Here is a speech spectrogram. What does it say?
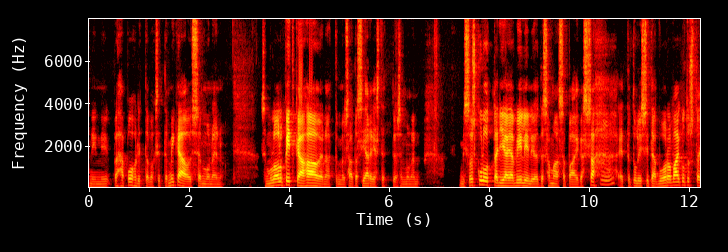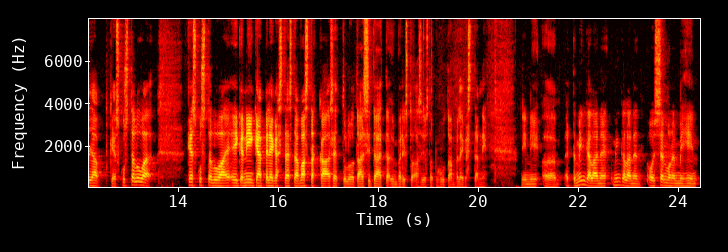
niin, niin vähän pohdittavaksi, että mikä olisi semmoinen, se mulla on ollut pitkään haaveena, että me saataisiin järjestettyä semmoinen, missä olisi kuluttajia ja viljelijöitä samassa paikassa, mm. että tulisi sitä vuorovaikutusta ja keskustelua keskustelua, eikä niinkään pelkästään sitä vastakkainasettelua tai sitä, että ympäristöasioista puhutaan pelkästään, niin, niin, niin että minkälainen, minkälainen olisi semmoinen, mihin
